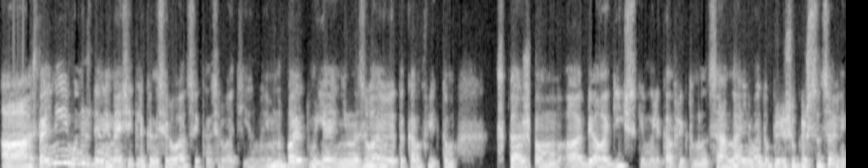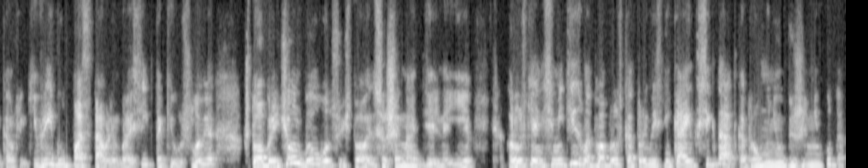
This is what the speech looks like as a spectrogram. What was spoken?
а остальные вынужденные носители консервации, консерватизма. Именно поэтому я не называю это конфликтом, скажем, а, биологическим или конфликтом национальным. Это, прежде всего, конечно, социальный конфликт. Еврей был поставлен в России в такие условия, что обречен был вот существовать совершенно отдельно. И русский антисемитизм – это вопрос, который возникает всегда, от которого мы не убежим никуда.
